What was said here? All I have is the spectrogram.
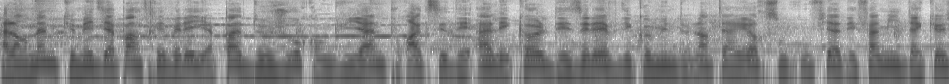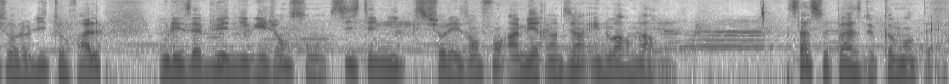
alors même que Mediapart révélait il n'y a pas deux jours qu'en Guyane, pour accéder à l'école, des élèves des communes de l'intérieur sont confiés à des familles d'accueil sur le littoral, où les abus et négligences sont systémiques sur les enfants amérindiens et noirs marrons. Ça se passe de commentaires.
